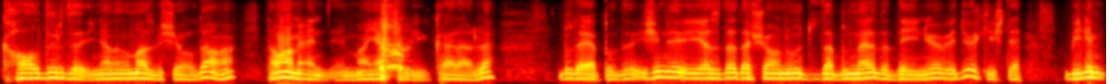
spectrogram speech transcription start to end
kaldırdı. İnanılmaz bir şey oldu ama tamamen e, manyakça bir kararla bu da yapıldı. Şimdi yazıda da Sean Woods da bunlara da değiniyor ve diyor ki işte bilim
